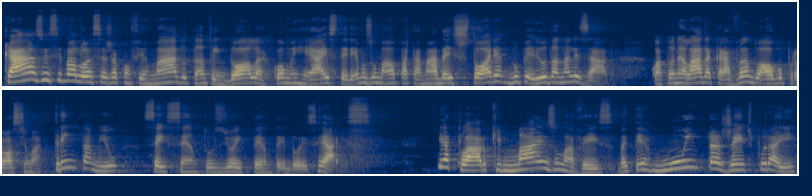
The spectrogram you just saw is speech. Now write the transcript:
Caso esse valor seja confirmado, tanto em dólar como em reais, teremos o maior patamar da história no período analisado, com a tonelada cravando algo próximo a R$ 30.682. E é claro que, mais uma vez, vai ter muita gente por aí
